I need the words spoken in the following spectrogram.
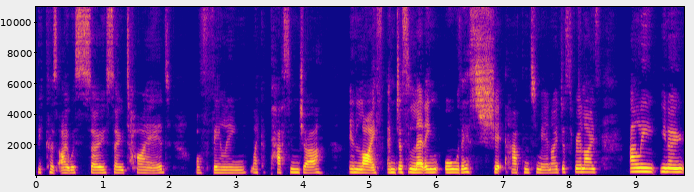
because I was so, so tired of feeling like a passenger in life and just letting all this shit happen to me. And I just realized, Ally, you know,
